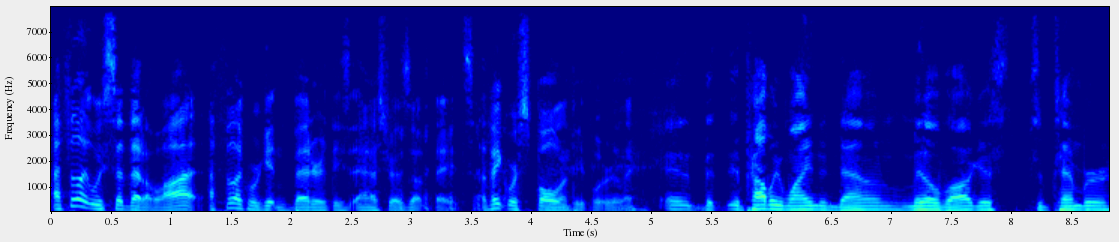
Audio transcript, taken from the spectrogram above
I feel like we said that a lot. I feel like we're getting better at these Astros updates. I think we're spoiling people, really. And, but it probably winding down middle of August, September.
